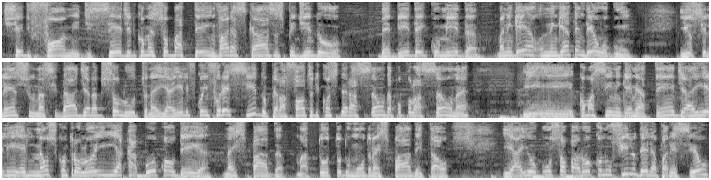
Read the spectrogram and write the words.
cheio de fome, de sede, ele começou a bater em várias casas pedindo bebida e comida. Mas ninguém, ninguém atendeu algum. E o silêncio na cidade era absoluto, né? E aí ele ficou enfurecido pela falta de consideração da população, né? E como assim ninguém me atende? Aí ele, ele não se controlou e acabou com a aldeia, na espada. Matou todo mundo na espada e tal. E aí Ogum só parou quando o filho dele apareceu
